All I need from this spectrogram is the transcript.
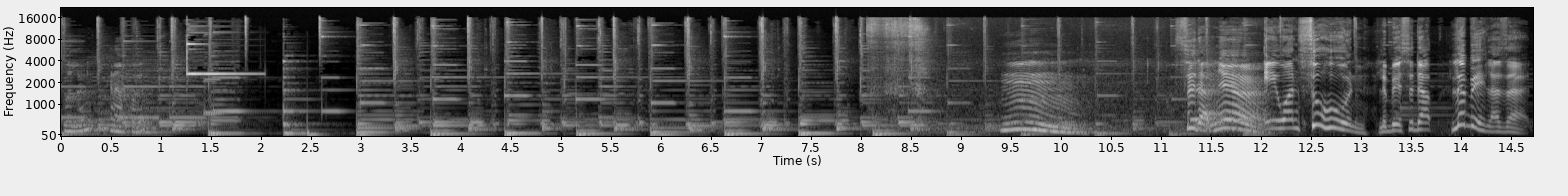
Boleh kenapa? Hmm. Sedapnya. A1 Suhun, lebih sedap, lebih lazat.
